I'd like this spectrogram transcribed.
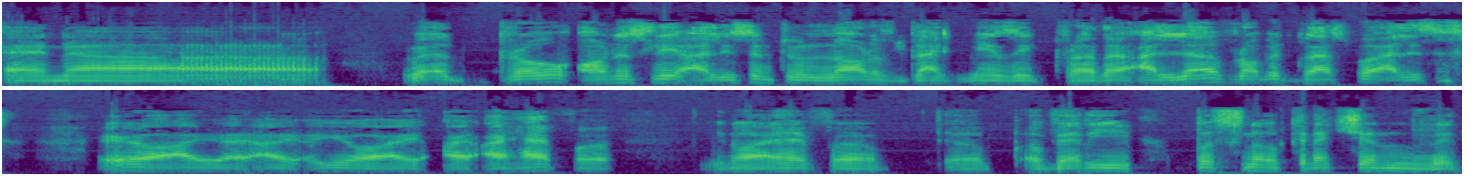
And uh, well, bro, honestly, I listen to a lot of black music, brother. I love Robert Glasper. I listen, you know, I, I, you know, I, I, I have a, you know, I have a, a, a very personal connection with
